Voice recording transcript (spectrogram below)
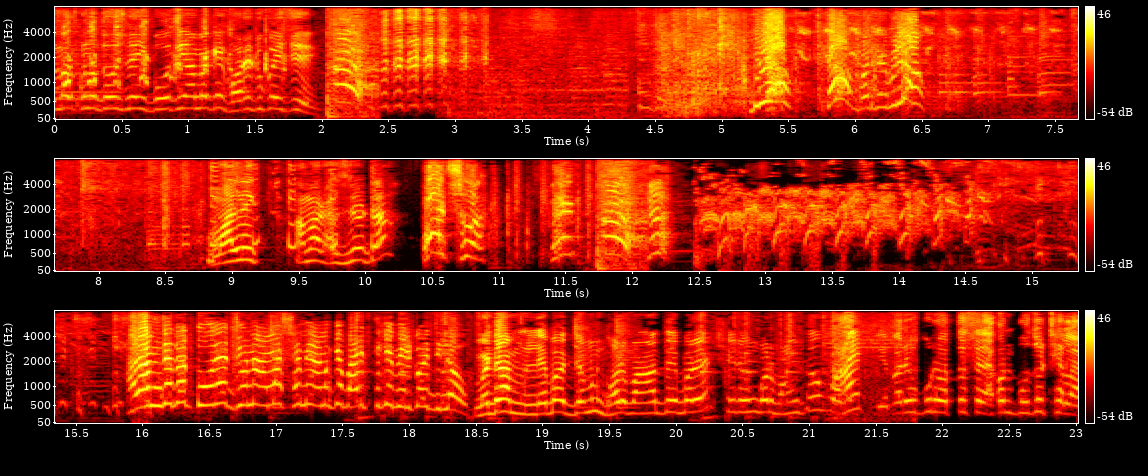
আমার কোনো দোষ নেই। বৌদি আমাকে ঘরে ঢুকাইছে থেকে বিরাও মালিক আমার হাজিরাটা? হারামজাদা তোরের জন্য আমার স্বামী আমাকে বাড়ি থেকে বের করে দিল। ম্যাডাম লেবার যেমন ঘর বানাতে পারে সেরকম ঘর ভাঙতেও পারে। এবারে উপর অত্যাচার এখন বোঝো ঠেলা।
